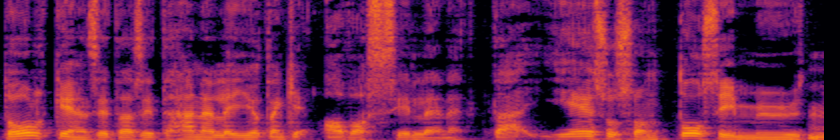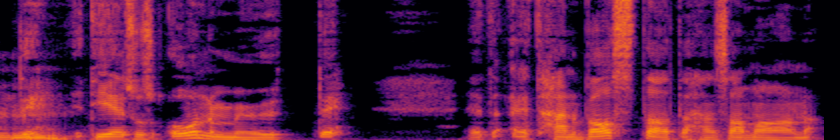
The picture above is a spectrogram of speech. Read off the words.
Tolkien sitä sitten hänelle jotenkin avasi silleen, että Jeesus on tosi myytti, mm-hmm. että Jeesus on myytti, että et hän vastaa tähän samaan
